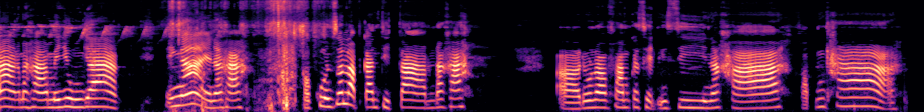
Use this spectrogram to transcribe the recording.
มากนะคะ ไม่ยุ่งยากง่ายๆนะคะ ขอบคุณสำหรับการติดตามนะคะดวงดาวฟาร์มเกษตรอินทรีย์นะคะ ขอบคุณค่ะ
